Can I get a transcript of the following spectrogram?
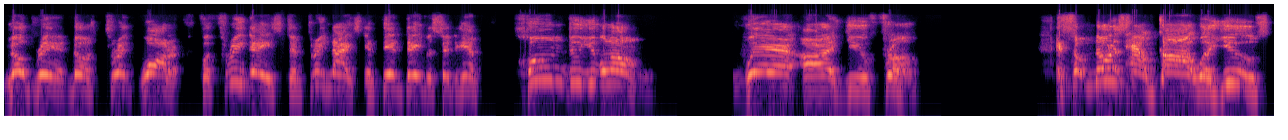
no bread, nor drink water for three days and three nights. And then David said to him, whom do you belong? Where are you from? And so notice how God will use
